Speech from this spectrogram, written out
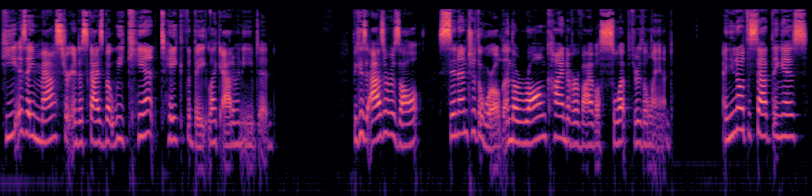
He is a master in disguise, but we can't take the bait like Adam and Eve did. Because as a result, sin entered the world and the wrong kind of revival swept through the land. And you know what the sad thing is?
